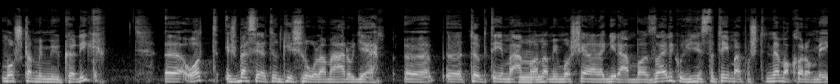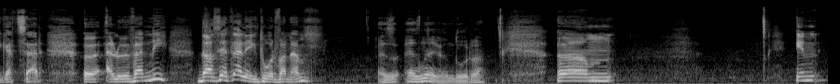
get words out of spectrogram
most, ami működik, ott, és beszéltünk is róla már ugye ö, ö, több témában, mm. ami most jelenleg Iránban zajlik, úgyhogy ezt a témát most nem akarom még egyszer ö, elővenni, de azért elég durva, nem? Ez, ez nagyon durva. Öm, én,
